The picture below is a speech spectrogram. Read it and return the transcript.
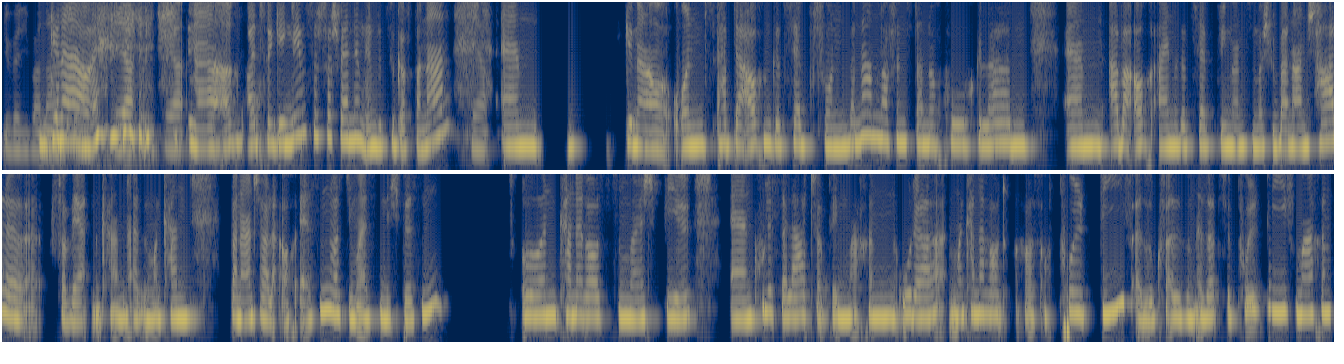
über die Bananen. Genau. Ja, ja. genau, auch Beitrag gegen Lebensmittelverschwendung in Bezug auf Bananen. Ja. Ähm, Genau, und habe da auch ein Rezept von Bananenmuffins dann noch hochgeladen, ähm, aber auch ein Rezept, wie man zum Beispiel Bananenschale verwerten kann. Also man kann Bananenschale auch essen, was die meisten nicht wissen. Und kann daraus zum Beispiel äh, ein cooles Salattopping machen oder man kann daraus auch Pulled Beef, also quasi so ein Ersatz für Pulled Beef machen,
